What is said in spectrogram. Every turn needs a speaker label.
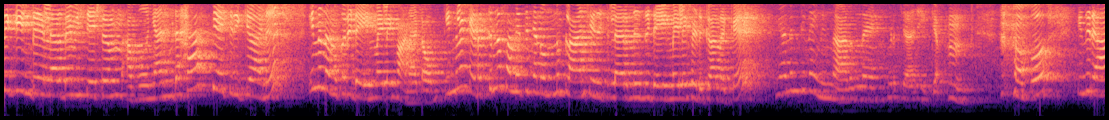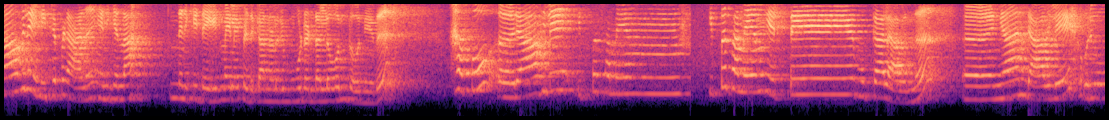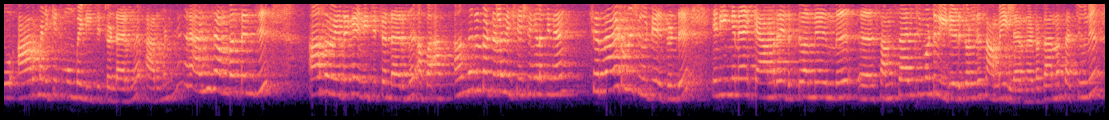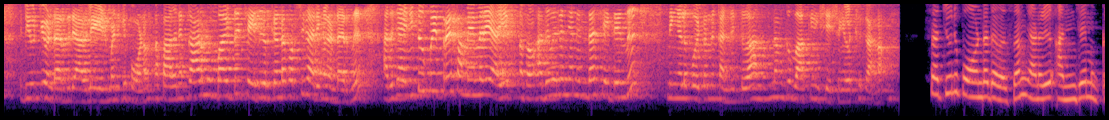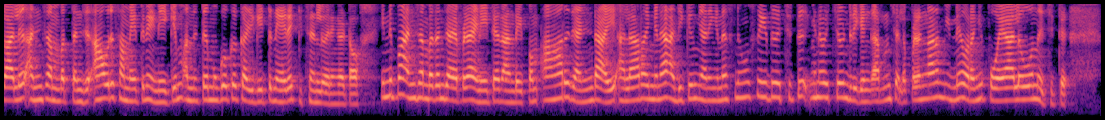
Speaker 1: എന്തൊക്കെയുണ്ട് എല്ലാവരുടെയും വിശേഷം? അപ്പോൾ ഞാൻ ഇവിടെ ഹാപ്പി ആയിട്ടിരിക്കുകയാണ് ഇന്ന് നമുക്കൊരു ഡേ ഇൻ മൈ ലൈഫ് ആണ് കേട്ടോ. ഇന്നലെ കിടക്കുന്ന സമയത്ത് ഞാൻ ഒന്നും പ്ലാൻ ചെയ്തിട്ടില്ലായിരുന്നു ഇന്ന് ഡേ ഇൻ മൈ ലൈഫ് എടുക്കാന്നൊക്കെ. ഞാൻ എന്തിനാ ഇന്ന് നടന്നേ? ഇവിടെ ചാരിയിരിക്കാം. അപ്പോൾ ഇന്ന് രാവിലെ എണീറ്റപ്പോഴാണ് എനിക്കെന്നാ ഇന്ന് എനിക്ക് ഡേ ഇൻ മൈ ലൈഫ് എടുക്കാനുള്ളൊരു മൂഡുണ്ടല്ലോ എന്ന് തോന്നിയത്. അപ്പോൾ രാവിലെ ഇപ്പം സമയം ഇപ്പം സമയം എട്ടേ മുക്കാലാവുന്നു. ഞാൻ രാവിലെ ഒരു ആറു മണിക്കൊക്കെ മുമ്പ് എണീറ്റിട്ടുണ്ടായിരുന്നു. ആറു മണി ഒരു അഞ്ച് അമ്പത്തഞ്ച് ആ സമയത്തൊക്കെ എണീറ്റിട്ടുണ്ടായിരുന്നു. അപ്പൊ അന്നേരം തൊട്ടുള്ള വിശേഷങ്ങളൊക്കെ ഞാൻ ചെറുതായിട്ടൊന്ന് ഷൂട്ട് ചെയ്തിട്ടുണ്ട്. എനിക്കിങ്ങനെ ക്യാമറ എടുത്ത് വന്ന് നിന്ന് സംസാരിച്ചുകൊണ്ട് സംസാരിച്ചും കൊണ്ട് വീഡിയോ എടുക്കാനുള്ള സമയമില്ലായിരുന്നു കേട്ടോ. കാരണം സച്ചുവിന് ഡ്യൂട്ടി ഉണ്ടായിരുന്നു രാവിലെ ഏഴ് മണിക്ക് പോകണം അപ്പോൾ അതിനേക്കാൾ മുമ്പായിട്ട് ചെയ്ത് തീർക്കേണ്ട കുറച്ച് കാര്യങ്ങളുണ്ടായിരുന്നു. അത് കഴിഞ്ഞിട്ട് ഇപ്പോൾ ഇത്രയും സമയം വരെ ആയി. അപ്പം അതുവരെ ഞാൻ എന്താ ചെയ്തതെന്ന് നിങ്ങൾ പോയിട്ടൊന്ന് കണ്ടിട്ട് നമുക്ക് ബാക്കി വിശേഷങ്ങൾക്ക് കാണാം.
Speaker 2: സച്ചുവിന് പോകേണ്ട ദിവസം ഞാനൊരു അഞ്ച് മുക്കാൽ അഞ്ചമ്പത്തഞ്ച് ആ ഒരു സമയത്തിന് എണീക്കും. എന്നിട്ട് മുഖമൊക്കെ കഴുകിയിട്ട് നേരെ കിച്ചണിൽ വരും കേട്ടോ. ഇന്നിപ്പോൾ അഞ്ചമ്പത്തഞ്ച് ആയപ്പോഴാണ് എണീറ്റതാണ് ഇപ്പം ആറ് രണ്ടായി. അലാറം ഇങ്ങനെ അടിക്കും. ഞാനിങ്ങനെ സ്നൂസ് ചെയ്ത് വെച്ചിട്ട് ഇങ്ങനെ വെച്ചുകൊണ്ടിരിക്കും കാരണം ചിലപ്പോഴെങ്ങാനും പിന്നെ ഉറങ്ങി പോയാലോ എന്ന് വെച്ചിട്ട്.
